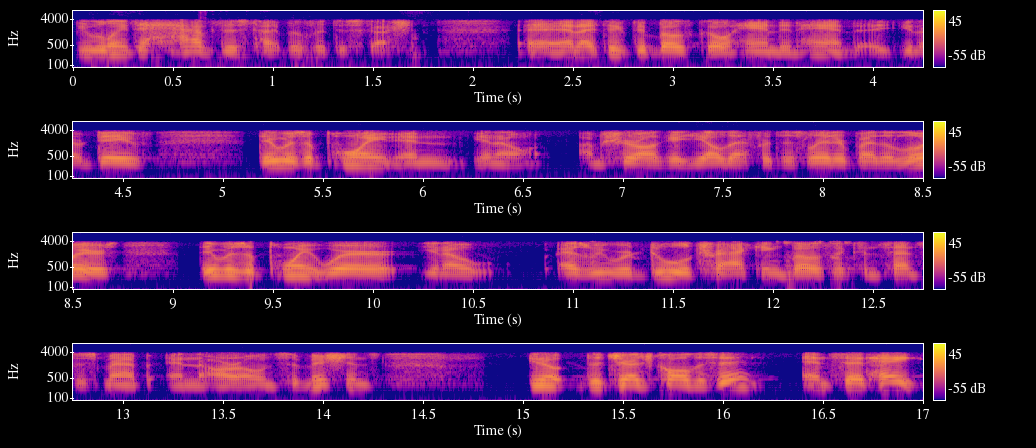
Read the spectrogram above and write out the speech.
be willing to have this type of a discussion and I think they both go hand in hand. Uh, you know, Dave, there was a point, and you know, I'm sure I'll get yelled at for this later by the lawyers. There was a point where you know, as we were dual tracking both the consensus map and our own submissions, you know, the judge called us in and said, "Hey,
